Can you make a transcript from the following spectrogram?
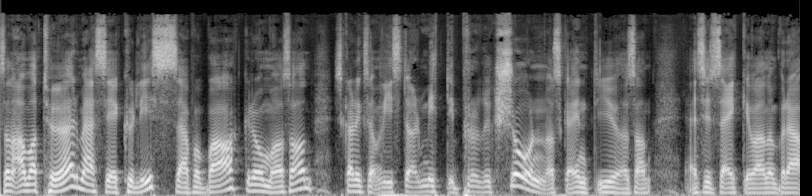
Sånn amatørmessige kulisser på bakrommet og sånn. Skal liksom Vi står midt i produksjonen og skal intervjue og sånn. Jeg syns jeg ikke var noe bra.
